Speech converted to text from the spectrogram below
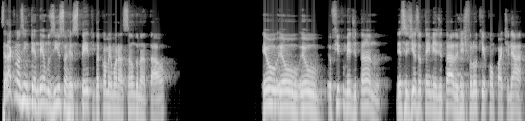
Será que nós entendemos isso a respeito da comemoração do Natal? Eu, eu, eu, eu fico meditando, nesses dias eu tenho meditado, a gente falou que ia compartilhar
